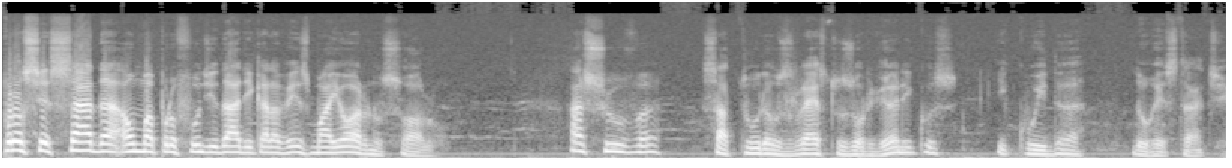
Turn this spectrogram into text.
processada a uma profundidade cada vez maior no solo. A chuva satura os restos orgânicos e cuida do restante.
